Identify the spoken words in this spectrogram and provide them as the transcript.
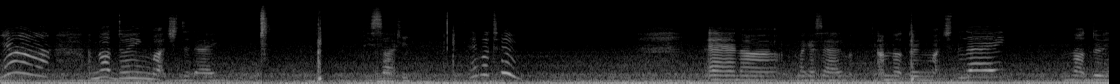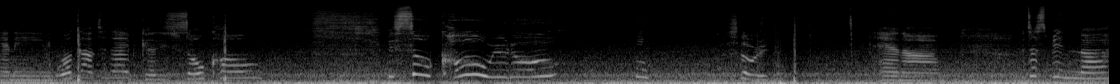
Yeah, I'm not doing much today. Besides, number two. And uh, like I said, I'm not doing much today. I'm not doing any workout today because it's so cold. It's so cold, you know. Oh, sorry. And um, I've just been uh,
